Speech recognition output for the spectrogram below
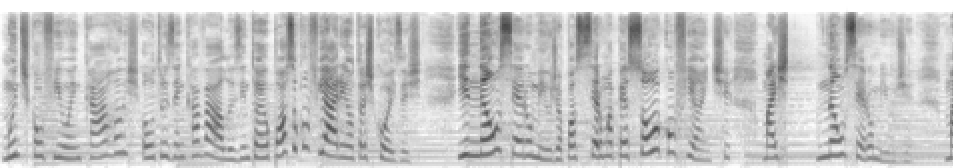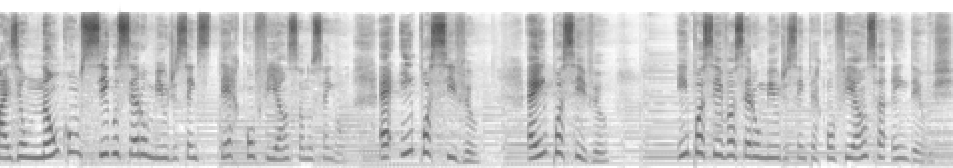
Muitos confiam em carros, outros em cavalos. Então eu posso confiar em outras coisas e não ser humilde. Eu posso ser uma pessoa confiante, mas não ser humilde. Mas eu não consigo ser humilde sem ter confiança no Senhor. É impossível. É impossível. Impossível ser humilde sem ter confiança em Deus.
